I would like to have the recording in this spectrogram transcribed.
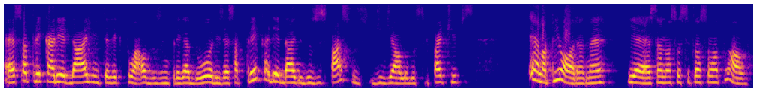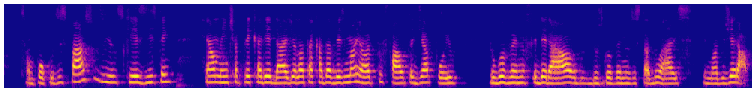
essa precariedade intelectual dos empregadores, essa precariedade dos espaços de diálogos tripartites, ela piora, né? E essa é a nossa situação atual. São poucos espaços e os que existem, realmente a precariedade ela está cada vez maior por falta de apoio do governo federal, do, dos governos estaduais, de modo geral.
